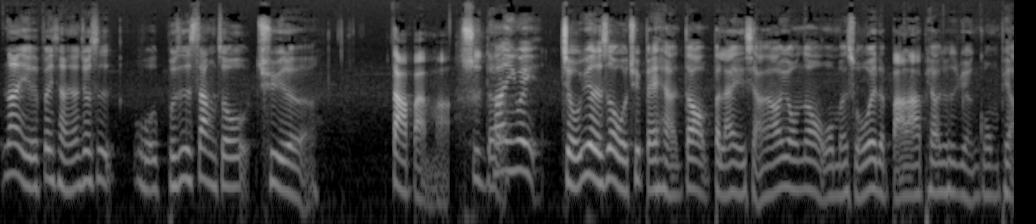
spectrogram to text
那也分享一下，就是我不是上周去了大阪嘛，是的。那，因为九月的时候我去北海道，本来也想要用那种我们所谓的巴拉票，就是员工票，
